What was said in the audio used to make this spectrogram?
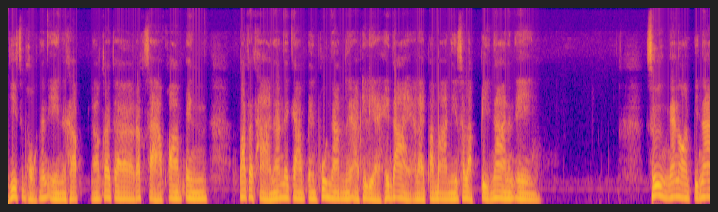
2026 นั่นเองนะครับ แล้วก็จะรักษาความเป็นมาตรฐานนะในการเป็นผู้นำในอาพิเรียให้ได้อะไรประมาณนี้สำหรับปีหน้านั่นเอง ซึ่งแน่นอนปีหน้า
